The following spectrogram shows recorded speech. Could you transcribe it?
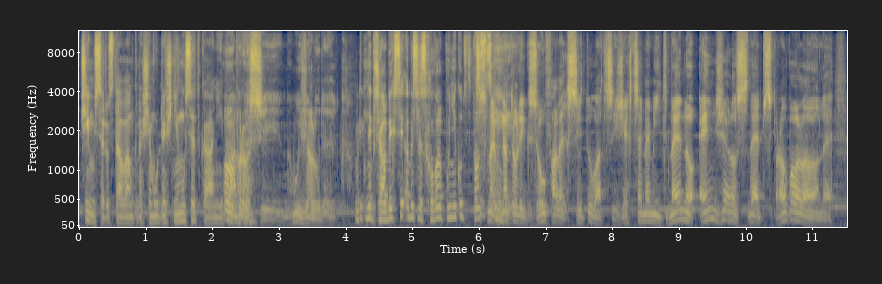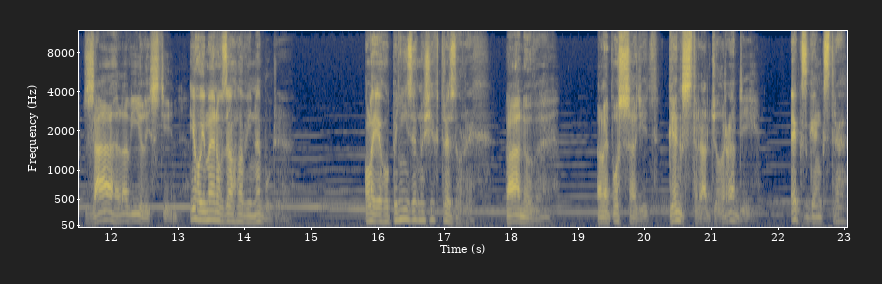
Čím se dostávám k našemu dnešnímu setkání, O, pánové? prosím, můj žaludek. Whitney, přál bych si, aby se schoval poněkud To jsme v natolik zoufalé situaci, že chceme mít jméno Angelo Snaps Provolone v záhlaví listin. Jeho jméno v záhlaví nebude. Ale jeho peníze v našich trezorech. Pánové, ale posadit gangstra do rady. Ex-gangstra.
